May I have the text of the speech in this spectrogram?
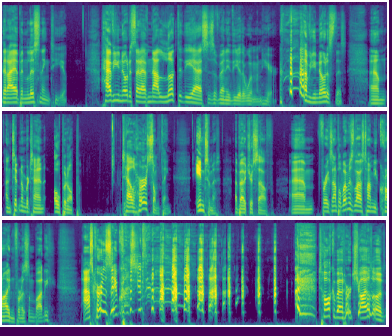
that I have been listening to you? Have you noticed that I have not looked at the asses of any of the other women here? have you noticed this? Um, and tip number 10 open up. Tell her something intimate about yourself. Um, for example, when was the last time you cried in front of somebody? Ask her the same question. Talk about her childhood.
